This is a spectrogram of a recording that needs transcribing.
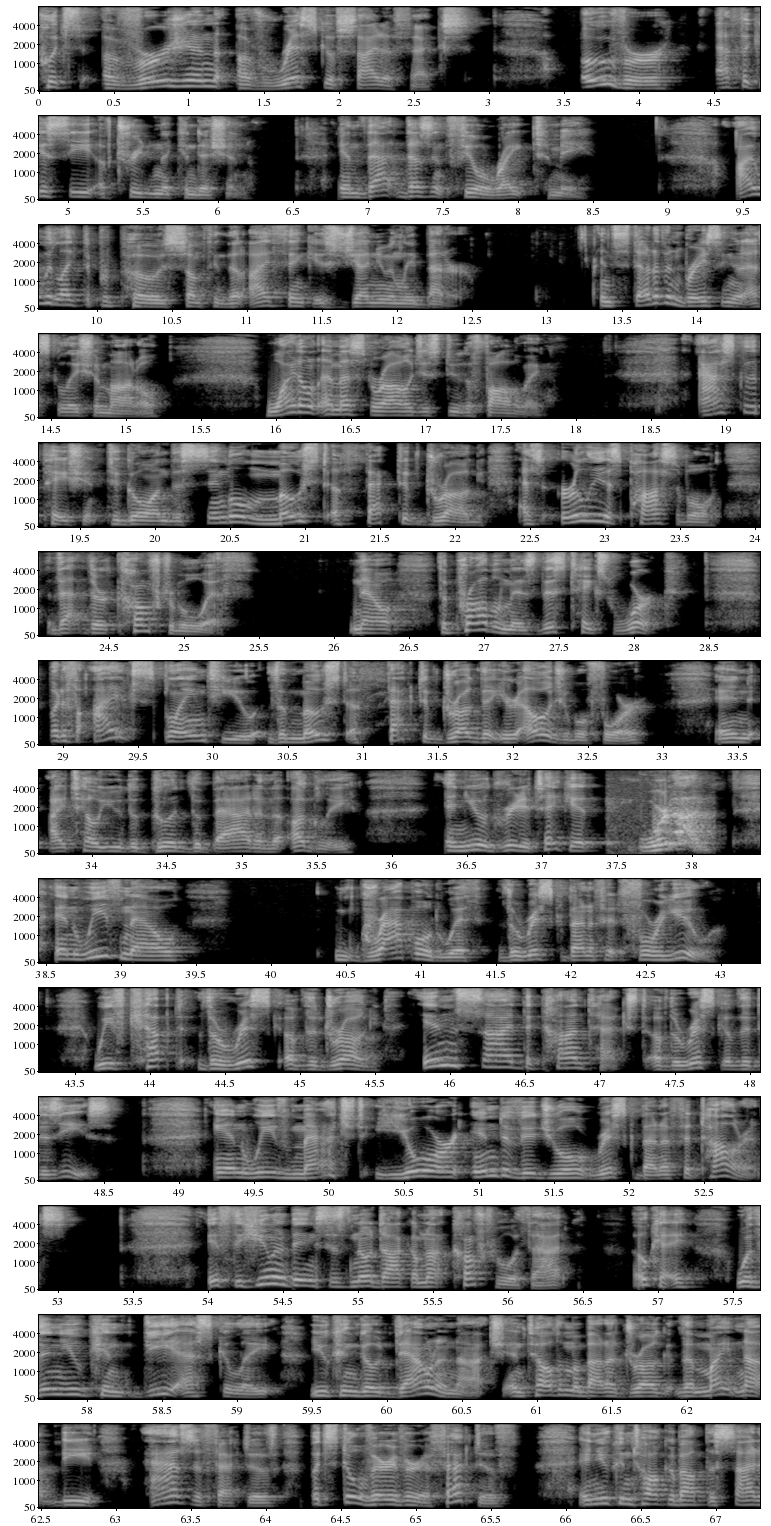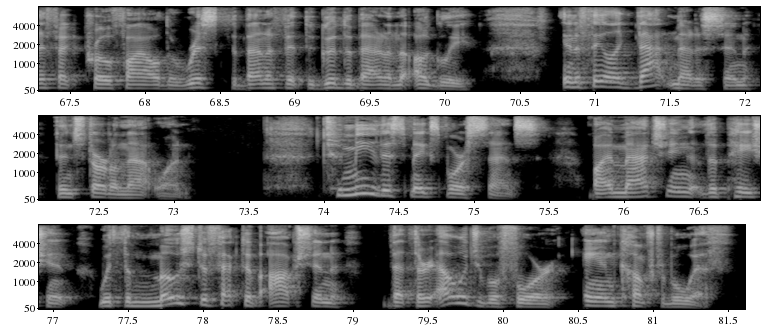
puts aversion of risk of side effects over efficacy of treating the condition. And that doesn't feel right to me. I would like to propose something that I think is genuinely better. Instead of embracing an escalation model, why don't MS neurologists do the following? Ask the patient to go on the single most effective drug as early as possible that they're comfortable with. Now, the problem is this takes work. But if I explain to you the most effective drug that you're eligible for, and I tell you the good, the bad, and the ugly, and you agree to take it, we're done. And we've now grappled with the risk benefit for you. We've kept the risk of the drug inside the context of the risk of the disease. And we've matched your individual risk benefit tolerance. If the human being says, no, doc, I'm not comfortable with that, Okay, well, then you can de escalate. You can go down a notch and tell them about a drug that might not be as effective, but still very, very effective. And you can talk about the side effect profile, the risk, the benefit, the good, the bad, and the ugly. And if they like that medicine, then start on that one. To me, this makes more sense. by matching the patient with the most effective option that they're eligible for and comfortable with.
